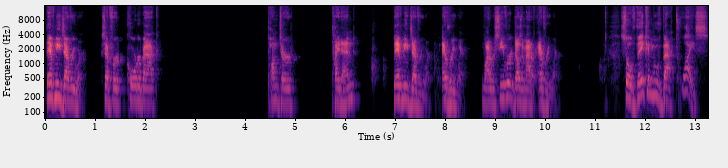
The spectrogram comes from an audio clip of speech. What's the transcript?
They have needs everywhere except for quarterback, punter, tight end. They have needs everywhere, everywhere wide receiver, it doesn't matter, everywhere. So if they can move back twice,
